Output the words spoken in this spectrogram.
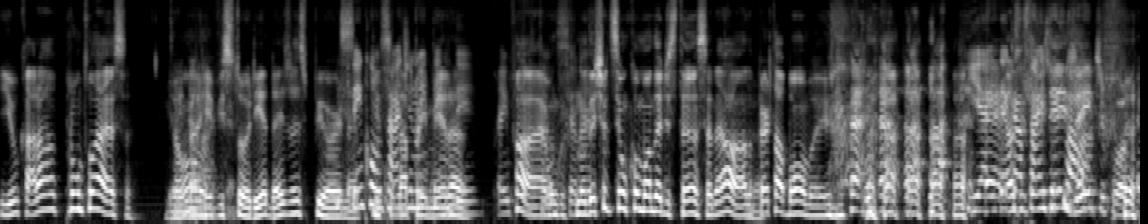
E o cara aprontou a essa. E aí Então, na é. revistoria 10 vezes pior, né? Sem Porque se contar na de não primeira... entender a Ah, é um- importância, não né? deixa de ser um comando à distância, né? Ah, aperta a bomba aí. E ainda é, é um sistema capaz de falar. pô.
